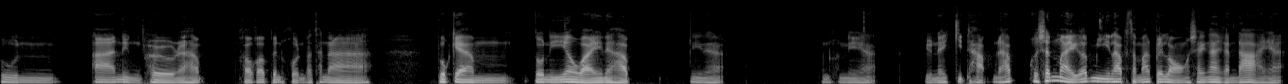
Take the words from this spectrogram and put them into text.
คุณ R1 Pearl นะครับ เขาก็เป็นคนพัฒนาโปรแกรมตัวนี้เอาไว้นะครับ นี่นะฮะคนคนนี้ฮะอยู่ใน GitHub นะครับเวอร์ชันใหม่ก็มีครับสามารถไปลองใช้งานกันได้ฮะ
